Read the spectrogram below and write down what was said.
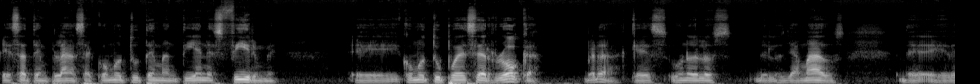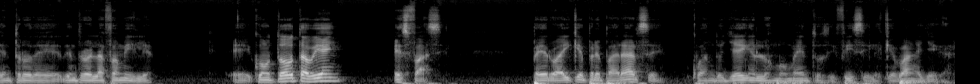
esa templanza? ¿Cómo tú te mantienes firme? Eh, ¿Cómo tú puedes ser roca? ¿Verdad? Que es uno de los, de los llamados de, dentro, de, dentro de la familia. Eh, cuando todo está bien, es fácil. Pero hay que prepararse cuando lleguen los momentos difíciles que van a llegar.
